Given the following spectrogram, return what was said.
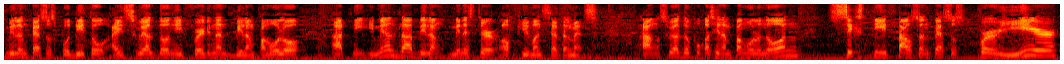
million pesos po dito ay sweldo ni Ferdinand bilang Pangulo at ni Imelda bilang Minister of Human Settlements. Ang sweldo po kasi ng Pangulo noon, 60,000 pesos per year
